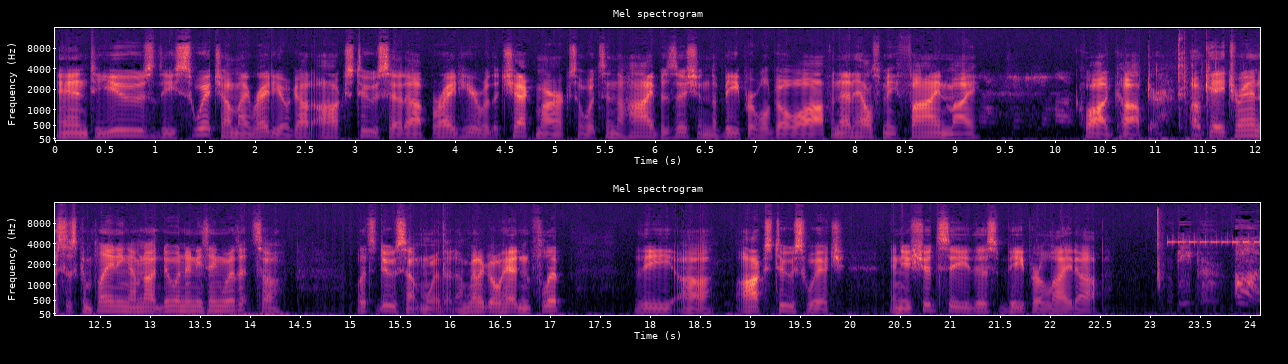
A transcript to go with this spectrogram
and to use the switch on my radio. Got aux2 set up right here with a check mark so it's in the high position. The beeper will go off and that helps me find my quadcopter. Okay Taranis is complaining. I'm not doing anything with it so let's do something with it. I'm gonna go ahead and flip the uh, aux2 switch and you should see this beeper light up on.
